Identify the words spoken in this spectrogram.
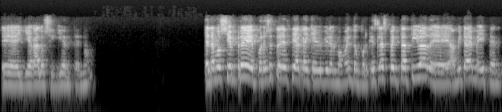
eh, llega lo siguiente, ¿no? Tenemos siempre, por eso te decía que hay que vivir el momento, porque es la expectativa de, a mí también me dicen,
